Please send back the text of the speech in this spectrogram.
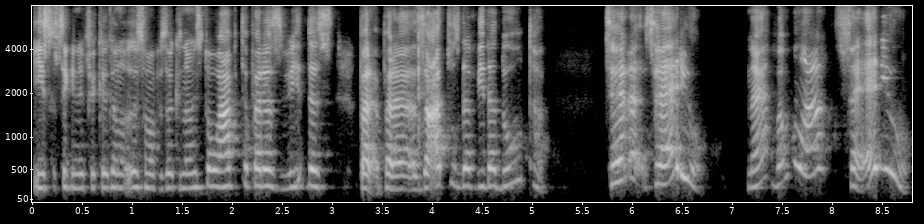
Isso significa que eu sou uma pessoa que não estou apta para as vidas, para, para os atos da vida adulta. Sério? Né? Vamos lá, sério?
